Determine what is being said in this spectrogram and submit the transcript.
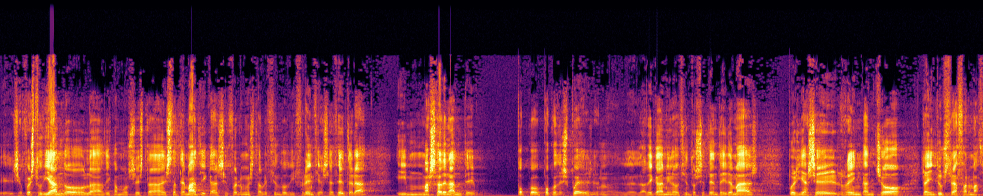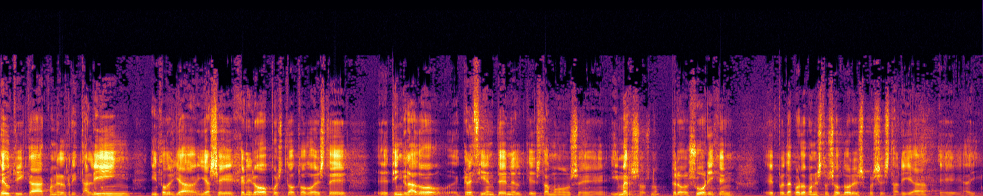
eh, se fue estudiando la, digamos, esta, esta temática, se fueron estableciendo diferencias, etcétera, y más adelante, poco, poco después, en la década de 1970 y demás, pues ya se reenganchó la industria farmacéutica con el Ritalin y entonces ya, ya se generó pues todo, este eh, tinglado creciente en el que estamos eh, inmersos. ¿no? Pero su origen, pues de acuerdo con estos autores, pues estaría ahí.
